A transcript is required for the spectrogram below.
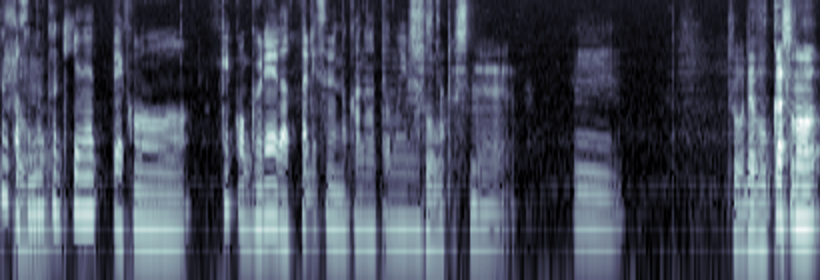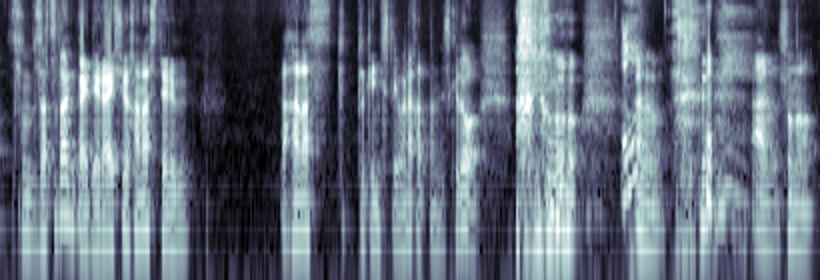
なんかその垣根ってこう、結構グレーだったりするのかなって思いました。そうですね。うん。そう。で、僕がその、その雑談会で来週話してる、話す時にちょっと言わなかったんですけど、あの、え？あの、あの、その、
